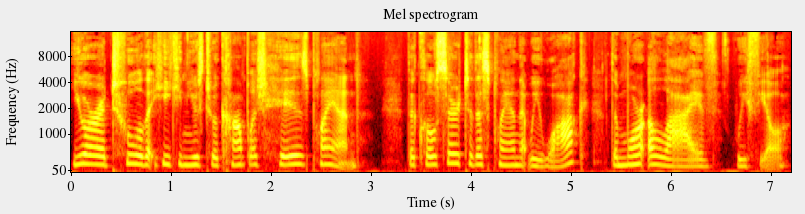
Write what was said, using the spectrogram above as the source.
You are a tool that he can use to accomplish his plan. The closer to this plan that we walk, the more alive we feel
